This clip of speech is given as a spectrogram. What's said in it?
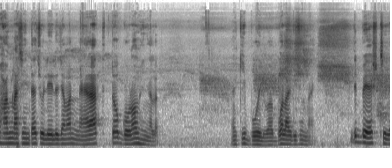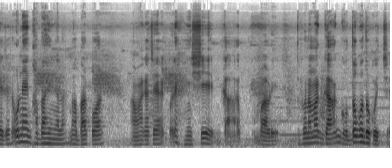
ভাবনা চিন্তা চলে এলো যে আমার ন্যাড়াত তো গরম হয়ে গেল। কি বলব, আর বলার কিছু নাই। বেশ, ঠিক আছে। অনেক ভাবা হয়ে গেল। ভাবার পর আমার কাছে একবারে হেসে গা বাড়ে তখন আমার গা গদ গদ করছে।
